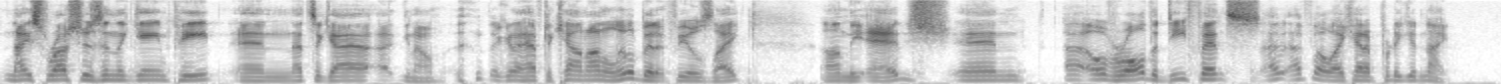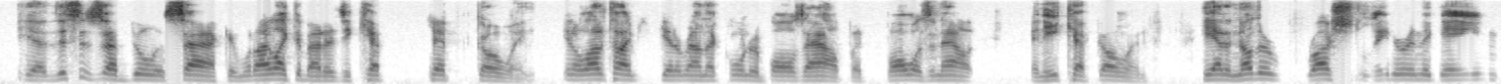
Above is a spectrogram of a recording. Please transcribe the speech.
nice rushes in the game, Pete, and that's a guy uh, you know they're going to have to count on a little bit. It feels like on the edge, and uh, overall the defense I, I felt like had a pretty good night. Yeah, this is Abdullah's sack, and what I liked about it is he kept kept going. You know, a lot of times you get around that corner, the ball's out, but ball wasn't out, and he kept going. He had another rush later in the game,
